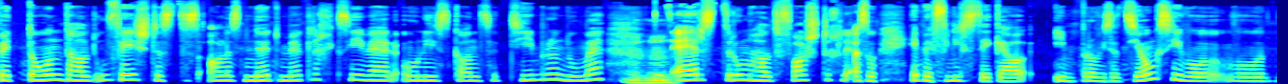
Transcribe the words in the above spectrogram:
betont halt auch fest, dass das alles nicht möglich gewesen wäre ohne das ganze Team rundherum. Mhm. Und er ist darum halt fast ein bisschen, also eben vieles war auch Improvisation, gewesen, wo, wo die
